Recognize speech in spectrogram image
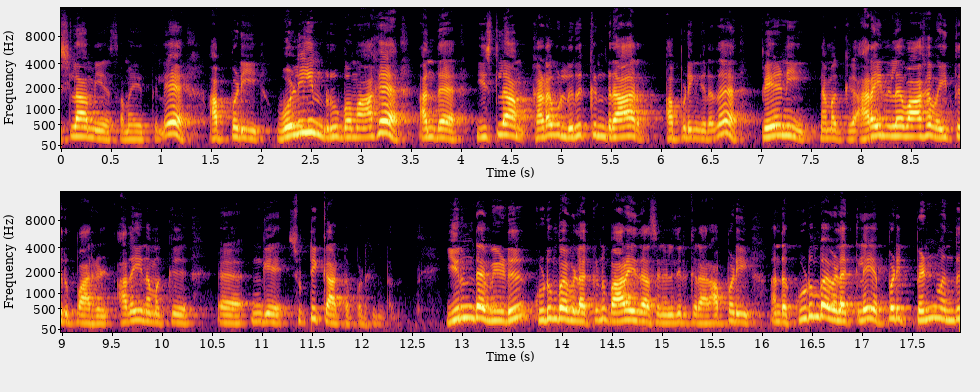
இஸ்லாமிய சமயத்திலே அப்படி ஒளியின் ரூபமாக அந்த இஸ்லாம் கடவுள் இருக்கின்றார் அப்படிங்கிறத பேணி நமக்கு அரைநிலவாக வைத்திருப்பார்கள். அதை நமக்கு இங்கே இங்கே சுட்டிக்காட்டப்படுகின்றது. இருண்ட வீடு குடும்ப விளக்குன்னு பாரதிதாசன் எழுதியிருக்கிறார். அப்படி அந்த குடும்ப விளக்கிலே எப்படி பெண் வந்து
